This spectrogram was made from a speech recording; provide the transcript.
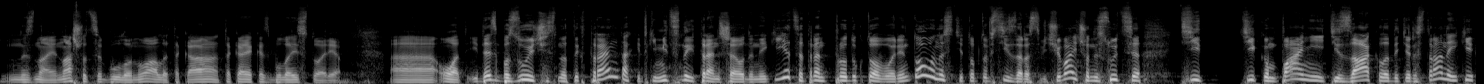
Не знаю, на що це було, ну але така, така якась була історія. Е, от, і десь базуючись на тих трендах, і такий міцний тренд, ще один, який є, це тренд продуктової орієнтованості. Тобто всі зараз відчувають, що несуться ті, ті компанії, ті заклади, ті ресторани, які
